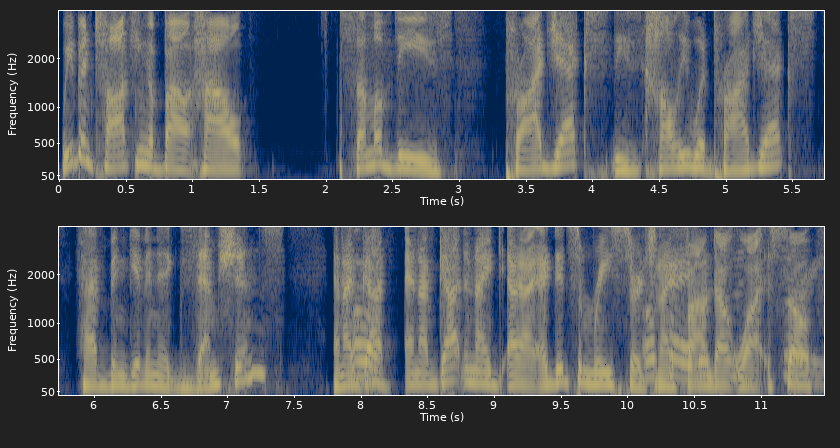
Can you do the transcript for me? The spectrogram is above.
we've been talking about how some of these projects, these Hollywood projects, have been given exemptions. And I've got oh. and I've gotten an idea. I I did some research and I Oh. Found out why. So story?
